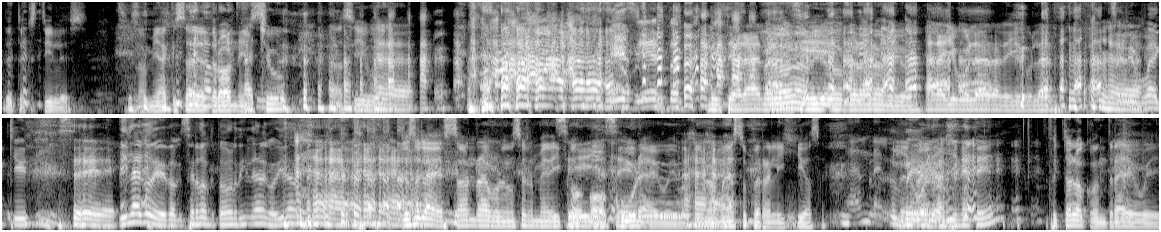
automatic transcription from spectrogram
de textiles. La mía que sea de drones. Achú. Así, güey. Literal, Perdón, sí. amigo, perdón, amigo. A la yugular, a la yugular. Se le fue aquí. Sí. Dile algo de doc- ser doctor, dile algo, dile algo. Yo soy la de Sonra por no ser médico Sí, o cura, güey. güey, porque mi mamá es súper religiosa. Ándale. Luego, Bueno. imagínate. Fui todo lo contrario, güey.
